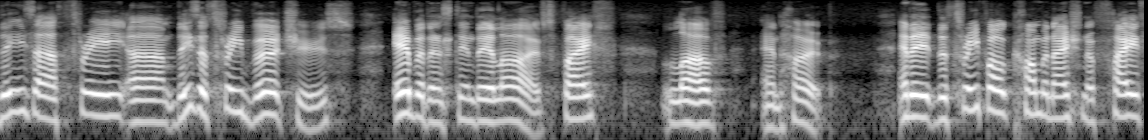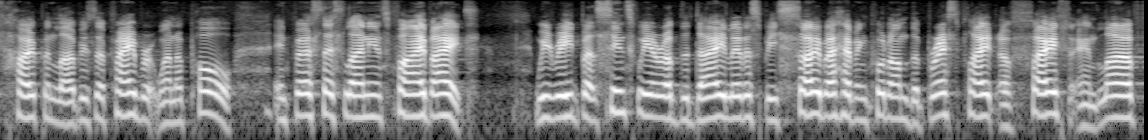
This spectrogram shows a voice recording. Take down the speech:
These are three, um, these are three virtues evidenced in their lives faith, love, and hope. And the threefold combination of faith, hope, and love is a favorite one of Paul in 1 Thessalonians 5 8 we read, But since we are of the day, let us be sober, having put on the breastplate of faith and love,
